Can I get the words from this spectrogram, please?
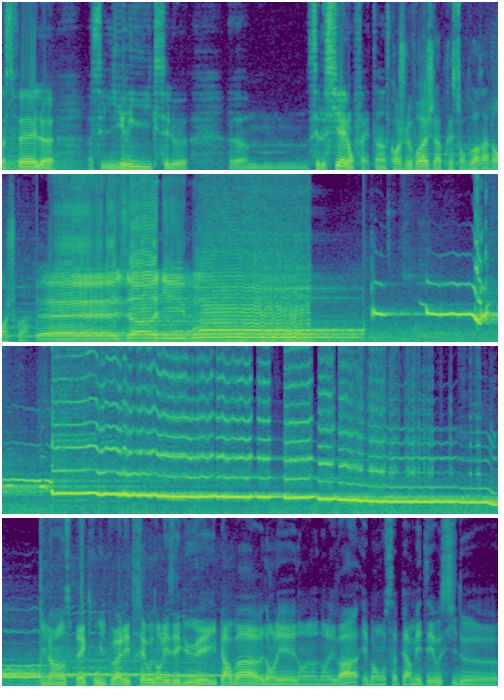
L'atmosphère, c'est lyrique, c'est le, euh, c'est le ciel en fait. hein. Quand je le vois, j'ai l'impression de voir un ange quoi. Il a un spectre où il peut aller très haut dans les aigus et hyper bas euh, dans les, dans, dans les bas. Et ben, ça permettait aussi de,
